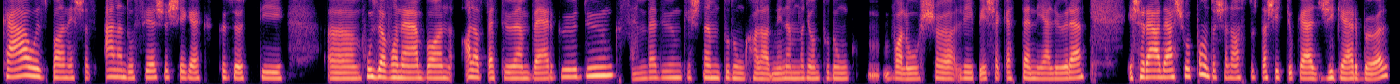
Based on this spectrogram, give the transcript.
káoszban és az állandó szélsőségek közötti húzavonában alapvetően vergődünk, szenvedünk, és nem tudunk haladni, nem nagyon tudunk valós lépéseket tenni előre, és ráadásul pontosan azt utasítjuk el zsigerből,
